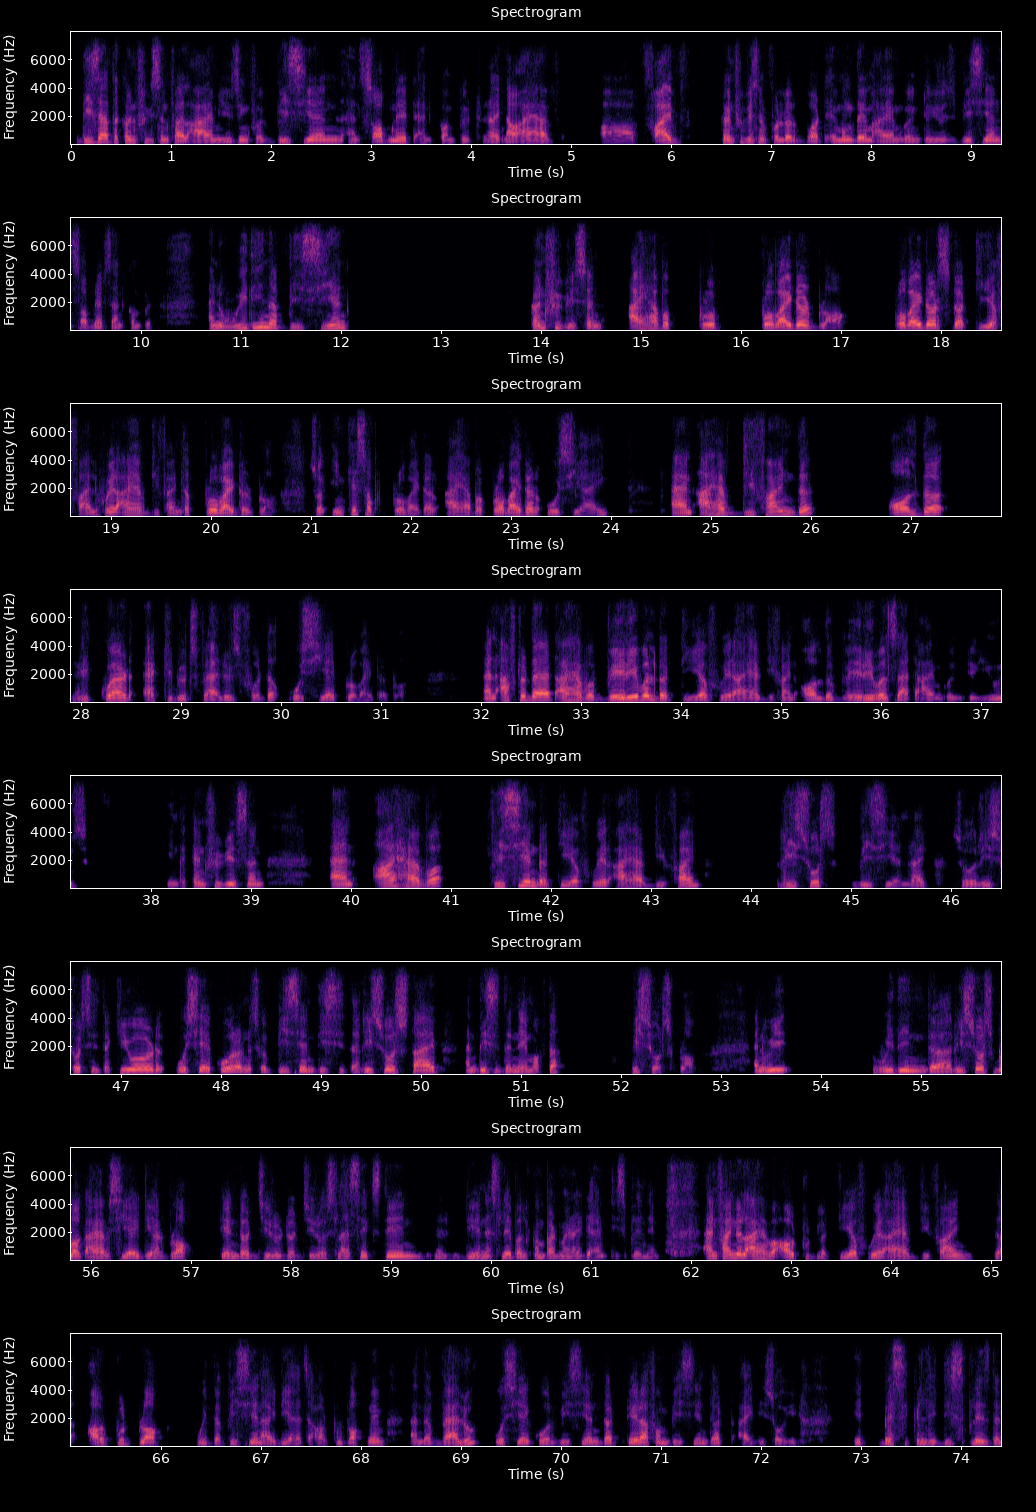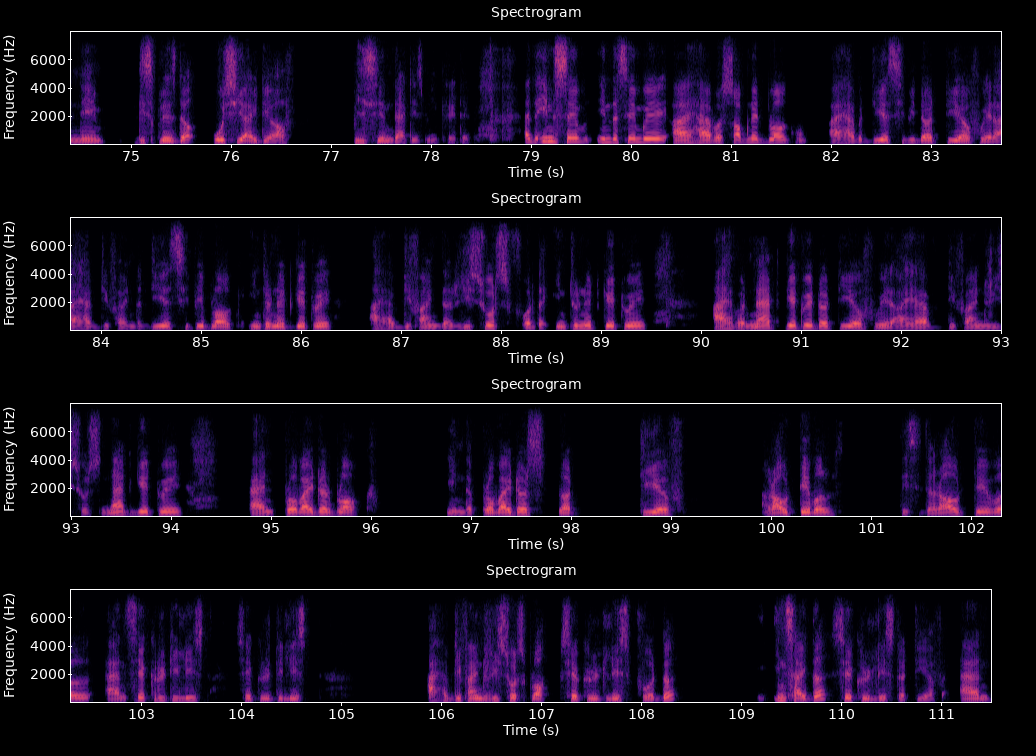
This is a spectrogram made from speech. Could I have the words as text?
these are the configuration file i am using for vcn and subnet and compute right now i have uh, five configuration folder, but among them I am going to use VCN, subnets, and compute. And within a VCN configuration, I have a pro provider block, providers.tf file where I have defined the provider block. So in case of provider, I have a provider OCI, and I have defined the all the required attributes values for the OCI provider block. And after that, I have a variable.tf where I have defined all the variables that I am going to use in the configuration. And I have a vcn.tf where I have defined resource vcn, right? So resource is the keyword, OCI core underscore vcn. This is the resource type, and this is the name of the resource block. And we within the resource block, I have CIDR block 10.0.0 slash 16 uh, DNS label, compartment ID, and display name. And finally, I have output.tf where I have defined the output block with the VCN ID as the output block name and the value OCI core VCN dot terraform VCN dot ID. So it, it basically displays the name, displays the OCI ID of VCN that is being created. And in same in the same way, I have a subnet block. I have a DHCP.tf where I have defined the DHCP block, internet gateway, I have defined the resource for the internet gateway. I have a NAT gateway.tf where I have defined resource NAT gateway and provider block in the providers.tf route table. This is the route table and security list. Security list. I have defined resource block security list for the inside the security list.tf and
